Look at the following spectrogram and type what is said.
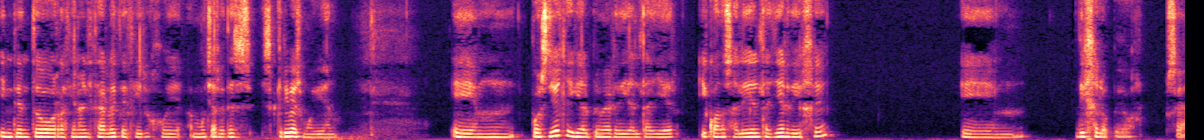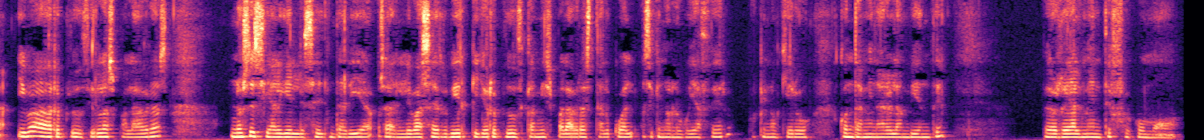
intento racionalizarlo y decir, joder, muchas veces escribes muy bien. Em, pues yo llegué al primer día al taller y cuando salí del taller dije, em, dije lo peor. O sea, iba a reproducir las palabras no sé si alguien le sentaría, o sea, le va a servir que yo reproduzca mis palabras tal cual, así que no lo voy a hacer porque no quiero contaminar el ambiente. Pero realmente fue como,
